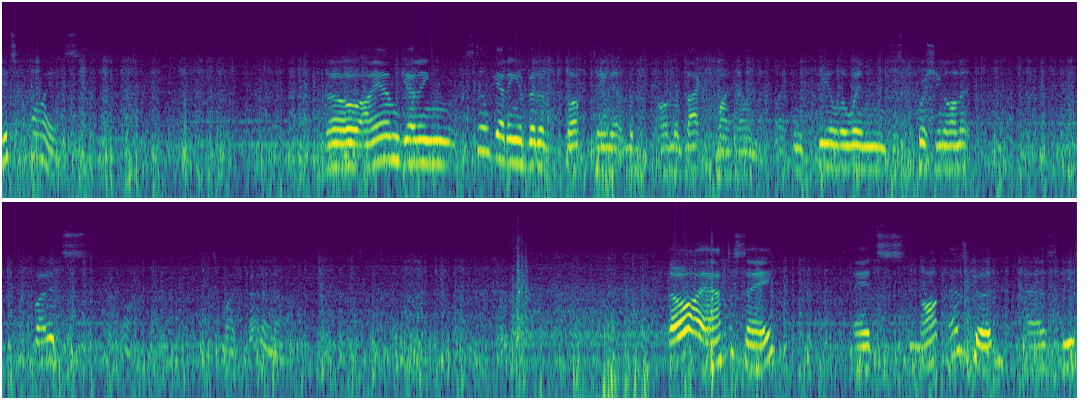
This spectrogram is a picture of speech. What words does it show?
It's quiet. Though I am getting, still getting a bit of buffeting at the, on the back of my helmet. I can feel the wind just pushing on it. But it's, oh, it's much better now. Though I have to say, it's not as good as the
